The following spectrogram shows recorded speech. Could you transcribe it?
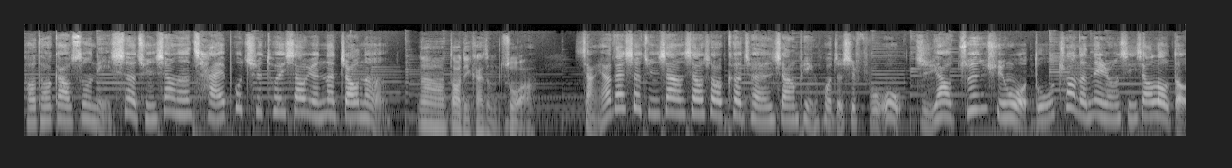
偷偷告诉你，社群上呢才不吃推销员那招呢。那到底该怎么做啊？想要在社群上销售课程、商品或者是服务，只要遵循我独创的内容行销漏斗，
